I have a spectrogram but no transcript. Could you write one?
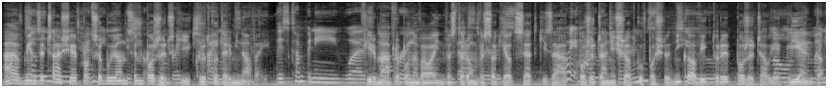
a w międzyczasie potrzebującym pożyczki krótkoterminowej. Firma proponowała inwestorom wysokie odsetki za pożyczanie środków pośrednikowi, który pożyczał je klientom.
